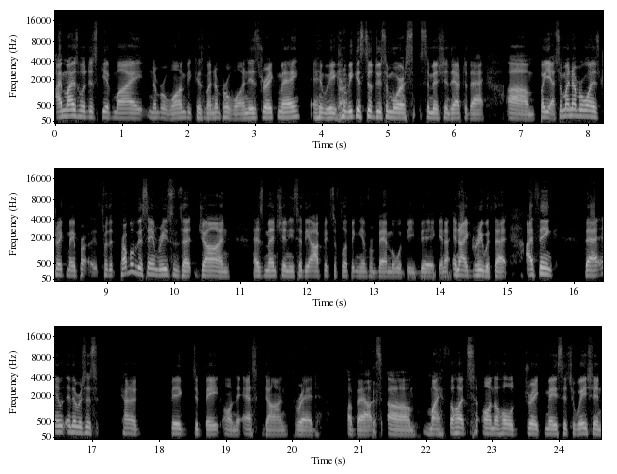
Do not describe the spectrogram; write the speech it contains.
I might as well just give my number one because my number one is Drake Maye, and we right. we can still do some more submissions after that. Um, but yeah, so my number one is Drake Maye for the probably the same reasons that John has mentioned. He said the optics of flipping him from Bama would be big, and I, and I agree with that. I think that, and, and there was this kind of big debate on the Ask Don thread about um, my thoughts on the whole Drake Maye situation.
